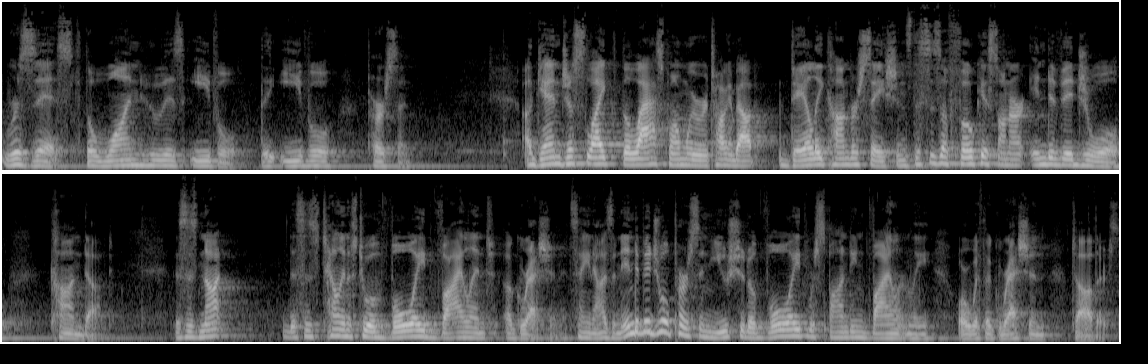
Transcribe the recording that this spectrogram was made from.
resist the one who is evil, the evil person. Again, just like the last one we were talking about daily conversations, this is a focus on our individual conduct. This is not this is telling us to avoid violent aggression. It's saying, as an individual person, you should avoid responding violently or with aggression to others.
